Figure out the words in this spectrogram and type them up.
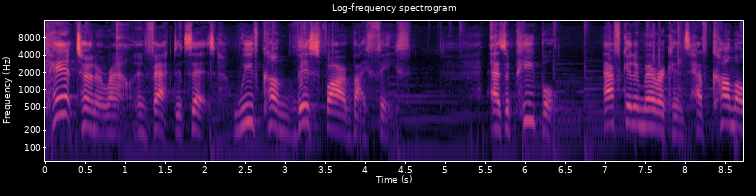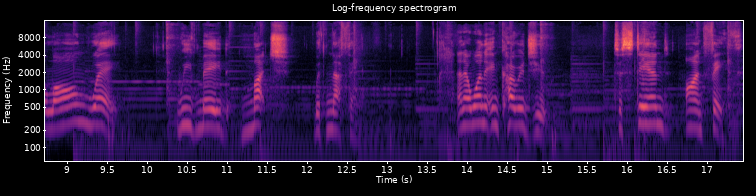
Can't turn around. In fact, it says, we've come this far by faith. As a people, African Americans have come a long way. We've made much with nothing. And I want to encourage you to stand on faith,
